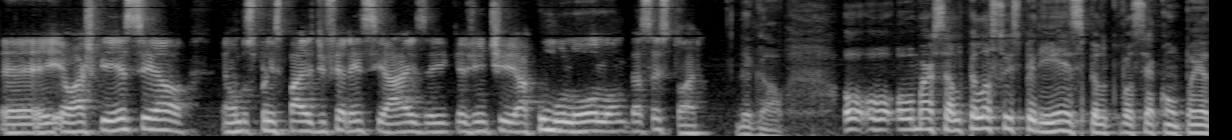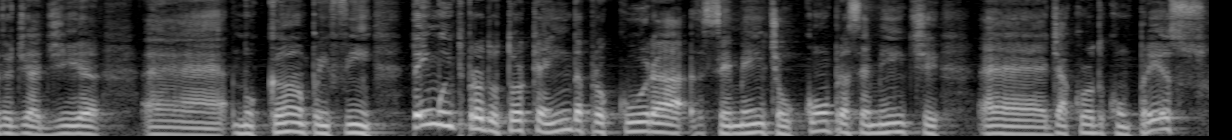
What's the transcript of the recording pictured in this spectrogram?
É, eu acho que esse é, é, um dos principais diferenciais aí que a gente acumulou ao longo dessa história. Legal. Ô, ô, ô Marcelo, pela sua experiência, pelo que você acompanha do dia a dia é, no campo, enfim, tem muito produtor que ainda procura semente ou compra semente é, de acordo com o preço?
